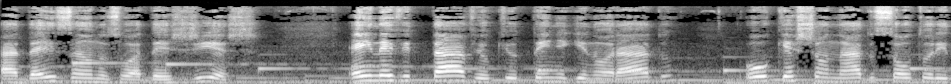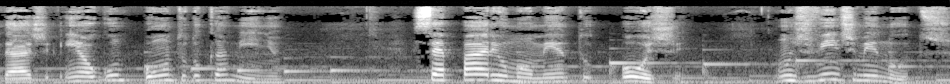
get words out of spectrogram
há dez anos ou há dez dias, é inevitável que o tenha ignorado ou questionado sua autoridade em algum ponto do caminho. Separe um momento hoje, uns 20 minutos,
